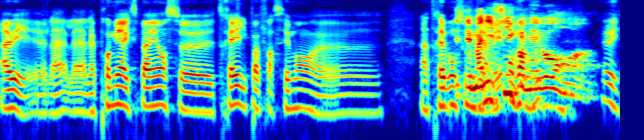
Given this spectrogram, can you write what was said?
ah oui, euh, la, la- la première expérience euh, trail, pas forcément euh, un très bon C'était souvenir. mais magnifique, on va mais re- bon, Oui,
